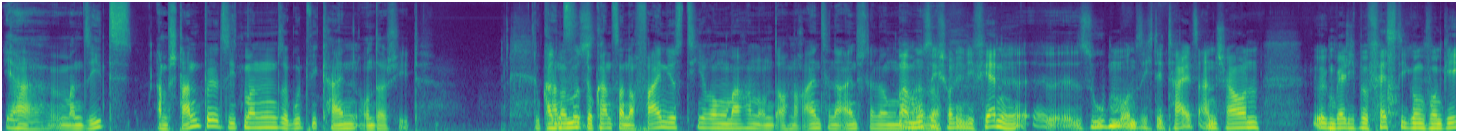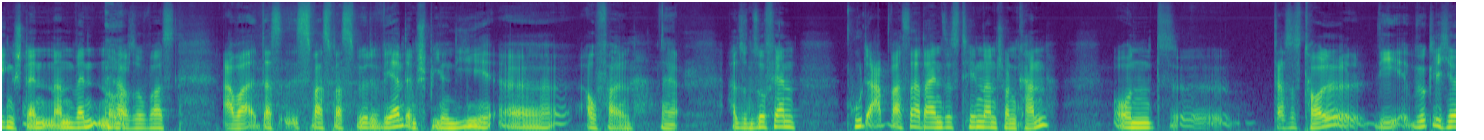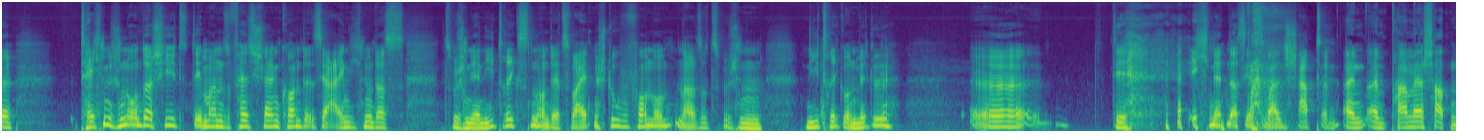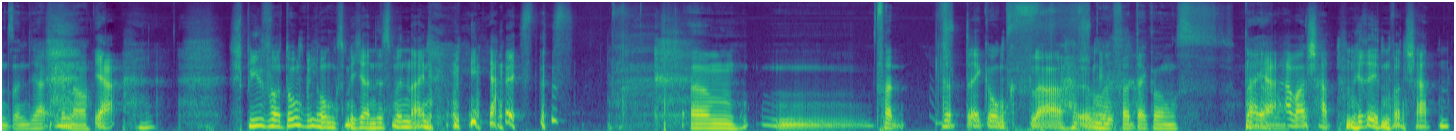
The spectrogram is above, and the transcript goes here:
ja, man sieht, am Standbild sieht man so gut wie keinen Unterschied. Du kannst, also muss, du kannst dann noch Feinjustierungen machen und auch noch einzelne Einstellungen Man machen. muss also sich schon in die Ferne äh, zoomen und sich Details anschauen, irgendwelche Befestigungen von Gegenständen anwenden ja. oder sowas. Aber das ist was, was würde während dem Spiel nie äh, auffallen. Ja. Also insofern Hut ab, was da dein System dann schon kann. Und äh, das ist toll. Die wirkliche technischen Unterschied, den man so feststellen konnte, ist ja eigentlich nur das zwischen der niedrigsten und der zweiten Stufe von unten, also zwischen niedrig und mittel. Äh, die, ich nenne das jetzt mal Schatten. Ein, ein paar mehr Schatten sind, ja, genau. Ja. Spielverdunkelungsmechanismen, nein, wie heißt es? Ähm, Ver Verdeckung, klar. Spielverdeckungs. Naja, aber Schatten, wir reden von Schatten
